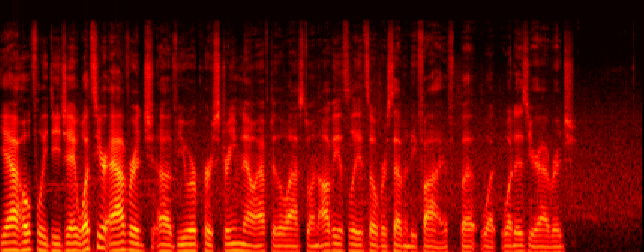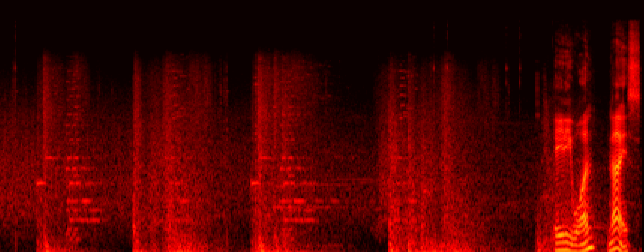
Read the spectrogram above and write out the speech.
Yeah, hopefully, DJ. What's your average uh, viewer per stream now after the last one? Obviously, it's over 75, but what what is your average? Eighty-one, nice.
